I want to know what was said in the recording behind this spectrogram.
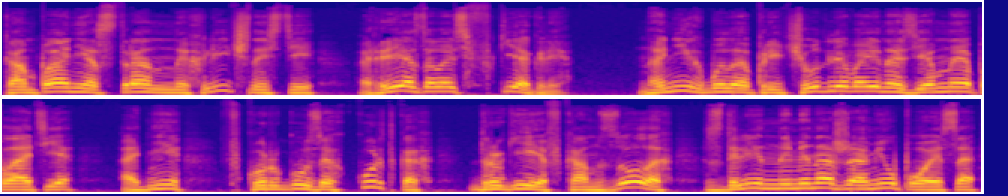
компания странных личностей резалась в кегли. На них было причудливое иноземное платье, одни — в кургузах-куртках, другие в камзолах с длинными ножами у пояса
